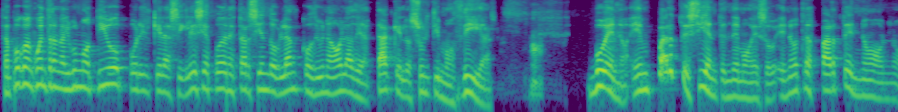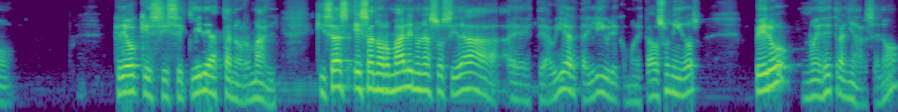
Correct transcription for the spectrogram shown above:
tampoco encuentran algún motivo por el que las iglesias puedan estar siendo blancos de una ola de ataque en los últimos días. Bueno, en parte sí entendemos eso, en otras partes no, no. creo que si se quiere hasta normal. Quizás es anormal en una sociedad este, abierta y libre como en Estados Unidos, pero no es de extrañarse, ¿no?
